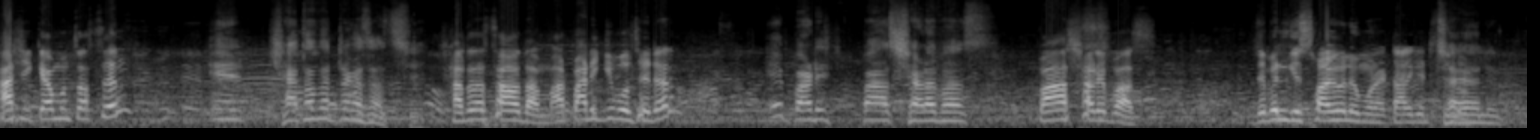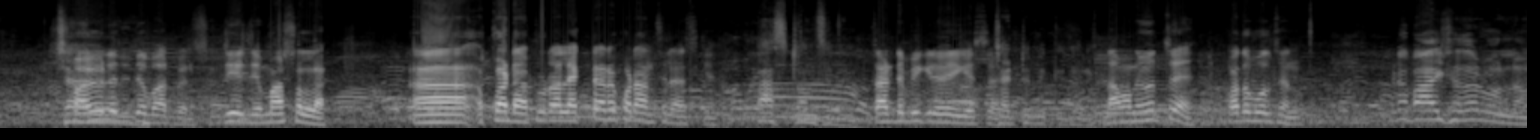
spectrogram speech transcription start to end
খাসি কেমন চাচ্ছেন? সাত হাজার টাকা চাচ্ছে। সাত হাজার চাওয়া দাম। আর পাটি কি বলছে এটার? এ বাড়ি পাঁচ সাড়ে পাঁচ। পাঁচ সাড়ে পাঁচ। দেবেন কি ছয় হলে মনে হয় টার্গেট ছয় হলে ছয় হলে দিতে পারবেন। জি জি মার্শাল্লাহ কটা? টোটাল একটা আর কটা আনছিলেন আজকে? পাঁচ টন চারটে বিক্রি হয়ে গেছে। চারটে বিক্রি করে দামানি হচ্ছে? কত বলছেন? এটা বাইশ হাজার বললাম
